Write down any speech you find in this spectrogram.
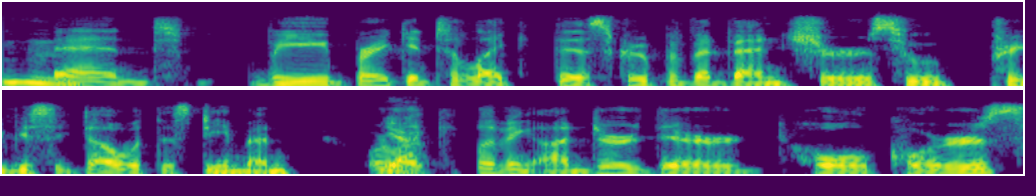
Mhm. And we break into like this group of adventurers who previously dealt with this demon or Yeah. like living under their whole quarters.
